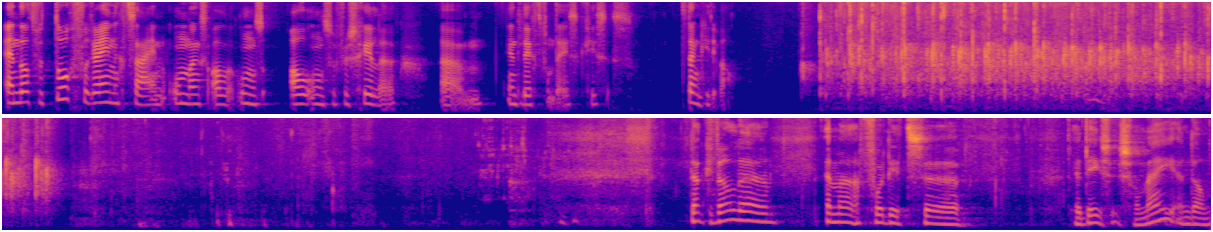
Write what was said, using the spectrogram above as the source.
En dat we toch verenigd zijn, ondanks alle, ons, al onze verschillen, um, in het licht van deze crisis. Dank jullie wel. Dankjewel uh, Emma voor dit. Ja, deze is van mij en dan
